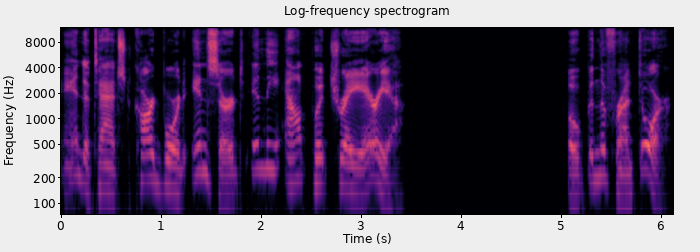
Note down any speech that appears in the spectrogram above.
and attached cardboard insert in the output tray area. Open the front door.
